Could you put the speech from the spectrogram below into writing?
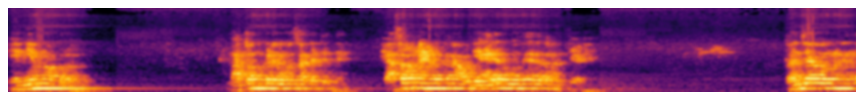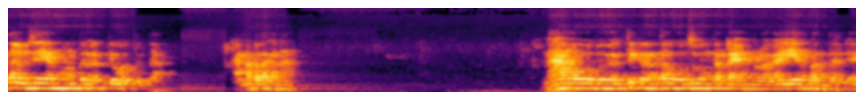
ಇನ್ನೊಬ್ರು ಮತ್ತೊಂದ್ ಕಡೆ ಓದ್ಸಕತ್ತಿದ್ದೆ ಹೆಸರನ್ನ ಹೇಳ್ತಾರೆ, ಅವ್ರು ಯಾರ್ಯಾರು ಓದ್ಯಾರ ಅಂತೇಳಿ. ತಂಜಾವೂರಿನಿಂದ ವಿಜಯ್ ಅನ್ನುವಂತ ವ್ಯಕ್ತಿ ಓದ್ತಿದ್ದ. ಕನ್ನಡದಾಗನ ನಾನು ಒಬ್ಬ ವ್ಯಕ್ತಿ ಗ್ರಂಥ ಓದುವಂತ ಟೈಮ್ ಒಳಗ ಏನ್ ಬಂತಲ್ಲಿ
